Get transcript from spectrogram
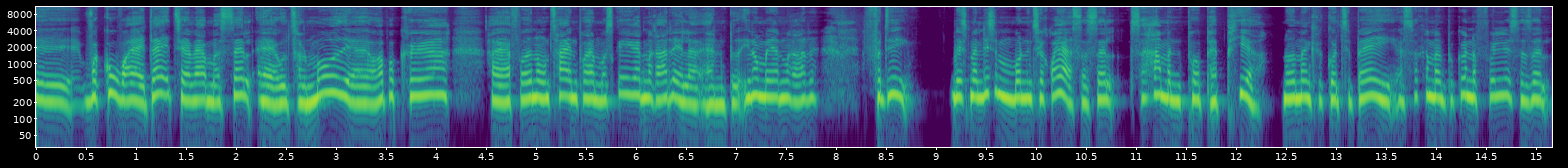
Øh, hvor god var jeg i dag til at være mig selv? Er jeg utålmodig? Er jeg oppe at køre? Har jeg fået nogle tegn på, at han måske ikke er den rette, eller er han blevet endnu mere den rette? Fordi hvis man ligesom monitorerer sig selv, så har man på papir noget, man kan gå tilbage i, og så kan man begynde at følge sig selv,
